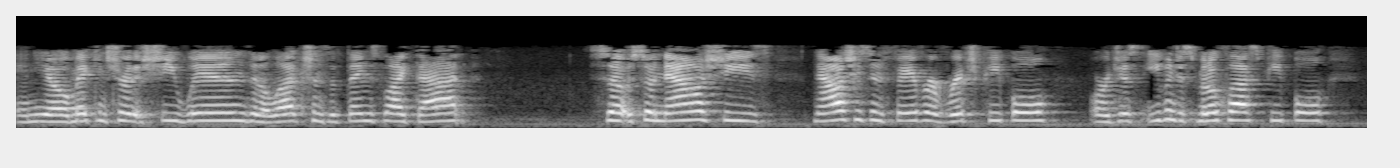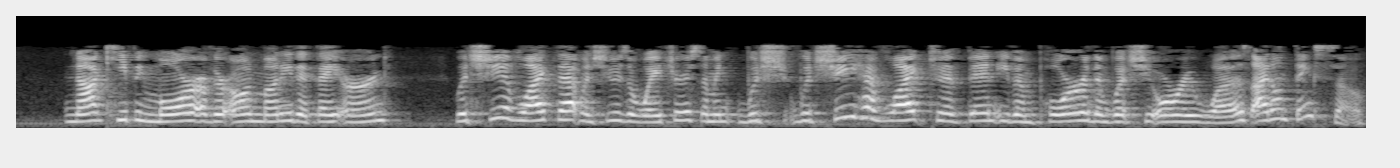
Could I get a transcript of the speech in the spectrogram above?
and you know, making sure that she wins in elections and things like that. So so now she's now she's in favor of rich people or just even just middle class people not keeping more of their own money that they earned. Would she have liked that when she was a waitress? I mean, would she, would she have liked to have been even poorer than what she already was? I don't think so.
